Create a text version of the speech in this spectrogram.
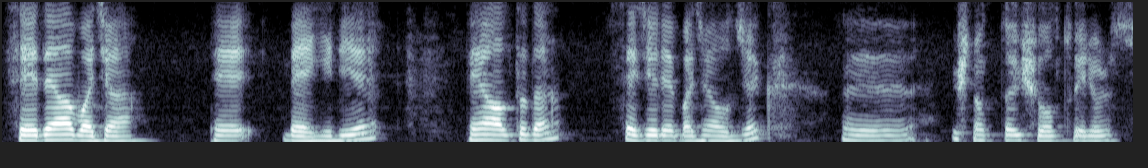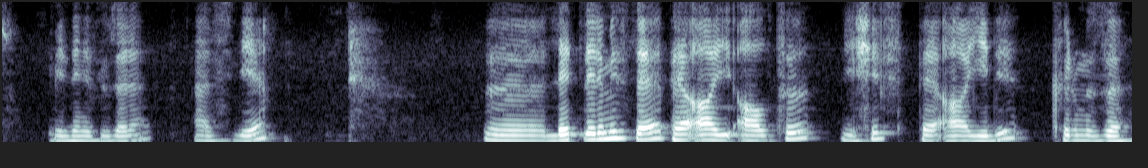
SDA bacağı PB7'ye, P6 da SCL bacağı olacak. E, 3.3 volt veriyoruz bildiğiniz üzere LCD'ye. E, LED'lerimiz de PA6 yeşil, PA7 kırmızı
